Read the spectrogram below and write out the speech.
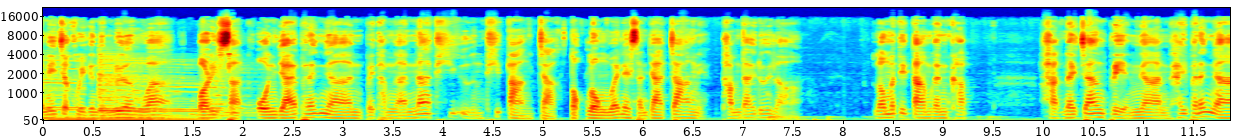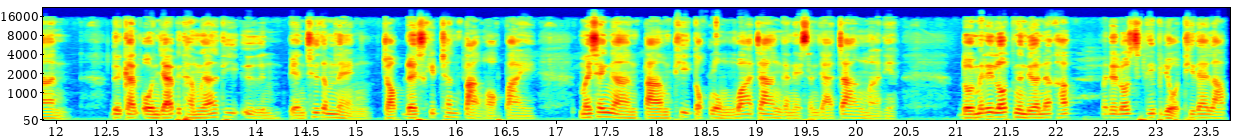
วันนี้จะคุยกันถึงเรื่องว่า บริษัทโอนย้ายพนักงานไปทำงานหน้าที่อื่นที่ต่างจากตกลงไว้ในสัญญาจ้างเนี่ยทำได้ด้วยเหรอ เรามาติดตามกันครับ หากนายจ้างเปลี่ยนงานให้พนักงาน โดยการโอนย้ายไปทำงานที่อื่น เปลี่ยนชื่อตำแหน่ง job description ต่างออกไป ไม่ใช่งานตามที่ตกลงว่าจ้างกันในสัญญาจ้างมาเนี่ยโดยไม่ได้ลดเงินเดือนนะครับ ไม่ได้ลดสิทธิประโยชน์ที่ได้รับ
